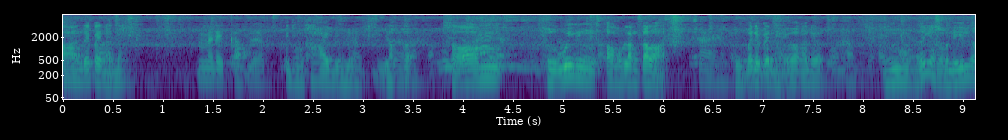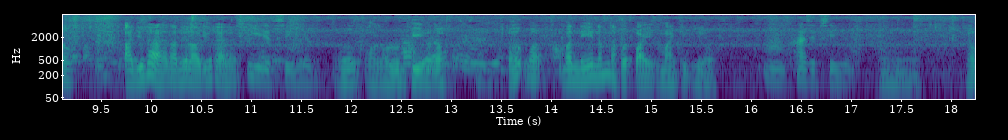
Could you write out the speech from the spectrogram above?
บ้านได้ไปไหนไหมไม่ได้กลับเลยครับ อยู่ค่ายเดียวเลยครับอยู่แล้วก็ครับ ซ้อม คือวิ่งออกกำลังตลอดใช่ครับ คือไม่ได้ไปไหนว่ากันเถอะครับ อืมแล้วอย่างวันนี้เราอายุเท่าไหร่ตอนนี้เราอายุเท่าไหร่แล้วยี่สิบสี่ครับอืมอ๋อเรารุ่นพี่เขาเนาะแล้ววันวันนี้น้ำหนักปล่อยๆประมาณกี่กิโลห้าสิบสี่ครับอืมแล้ว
